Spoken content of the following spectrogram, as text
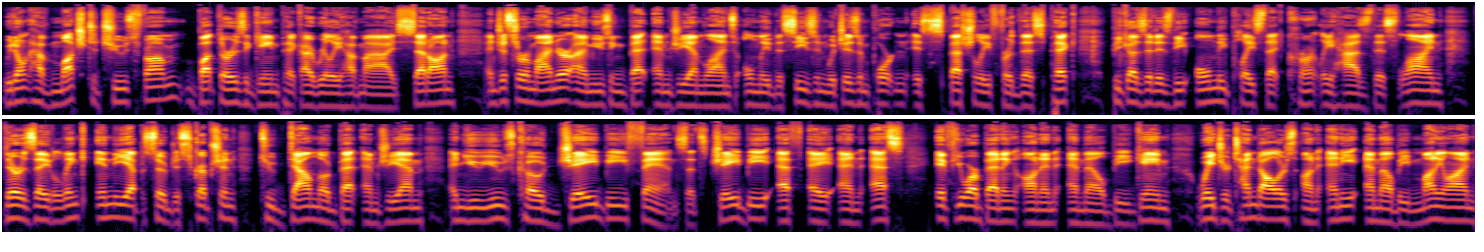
We don't have much to choose from, but there is a game pick I really have my eyes set on. And just a reminder, I'm using BetMGM lines only this season, which is important, especially for this pick, because it is the only place that currently has this line. There is a link in the episode description to download BetMGM, and you use code JBFANS. That's J B F A N S if you are betting on an MLB game. Wager $10 on any MLB money line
